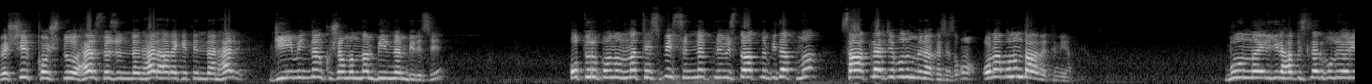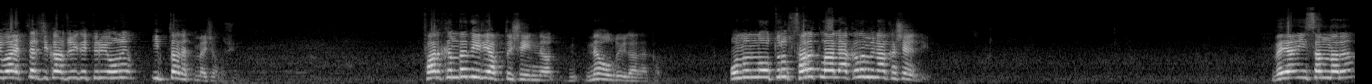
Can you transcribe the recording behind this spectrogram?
Ve şirk koştuğu her sözünden, her hareketinden, her giyiminden, kuşamından bilinen birisi. Oturup onunla tesbih, sünnet mi, müstahat mı, bidat mı? Saatlerce bunun münakaşası. Ona bunun davetini yapıyor. Bununla ilgili hadisler buluyor, rivayetler çıkartıyor, getiriyor, onu iptal etmeye çalışıyor. Farkında değil yaptığı şeyin ne, ne olduğuyla alakalı. Onunla oturup sarıkla alakalı münakaşa ediyor. Veya insanları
